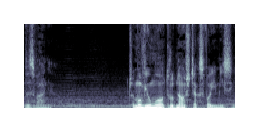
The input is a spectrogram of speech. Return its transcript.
wyzwaniach? Czy mówił mu o trudnościach swojej misji?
